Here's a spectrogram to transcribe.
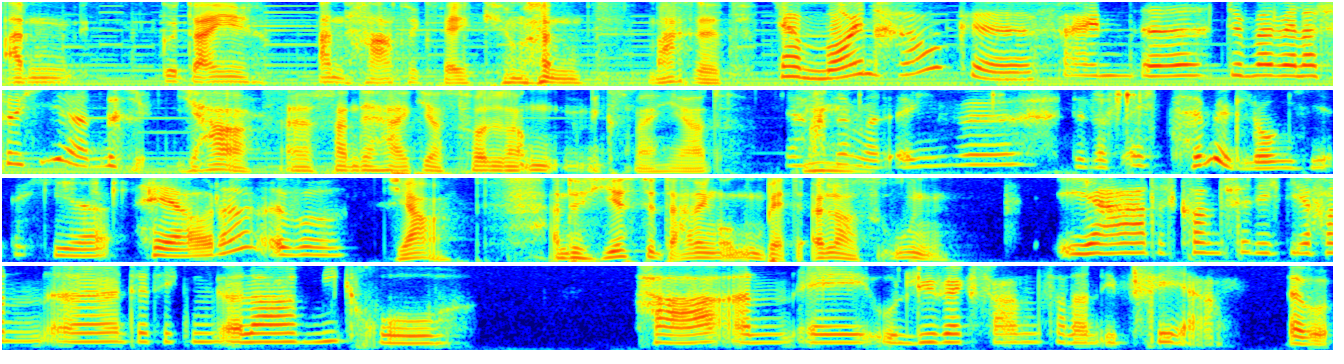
An Godei an Hartegweg kann man Marit. Ja, moin Hauke. Fein, äh, du mal wieder zu hier. Ja, äh, von der Heike ja so lang nichts mehr hört. Ja, Mann. stimmt, irgendwie, das ist echt himmelgelungen hier, hierher, oder? Also, Ja. Und du hierst dir da irgendein Bett Öllers un. ja, das kommt vielleicht dir von äh, der dicken Öller Mikro H an A und Lübeck Sans, sondern die Fair. Also,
